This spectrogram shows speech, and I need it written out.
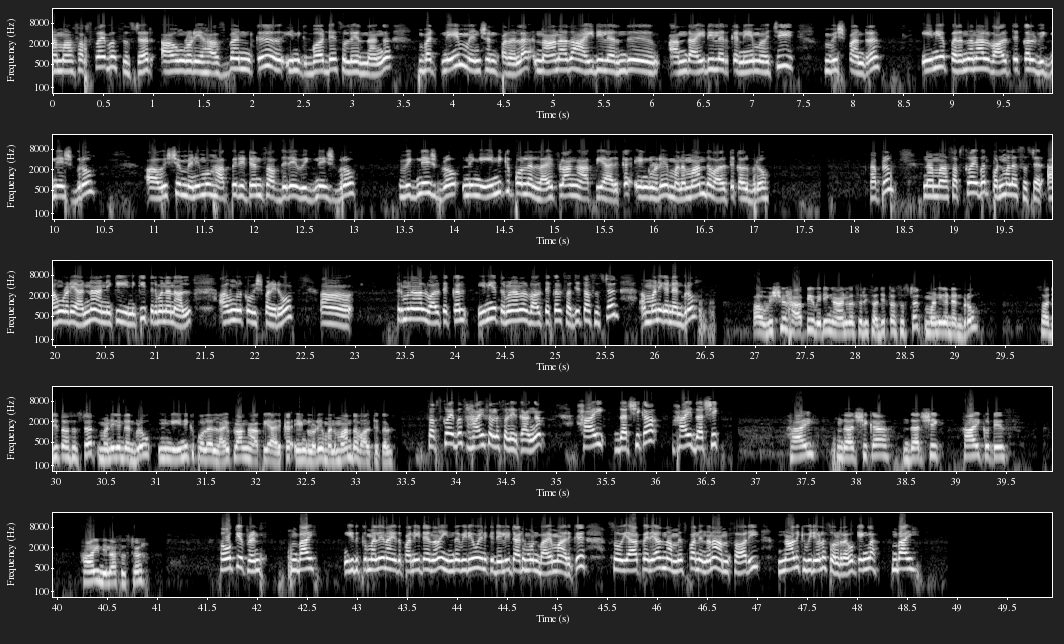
நம்ம சப்ஸ்கிரைபர் சிஸ்டர் அவங்களுடைய ஹஸ்பண்ட்க்கு இன்னைக்கு பர்த்டே சொல்லியிருந்தாங்க. பட் நேம் மென்ஷன் பண்ணலை. நானாக தான் ஐடியில இருந்து அந்த ஐடியில் இருக்க நேமை வச்சு விஷ் பண்ணுறேன் இனிய பிறந்தநாள் வாழ்த்துக்கள் Vignesh bro wish many many happy returns of the day Vignesh bro Vignesh bro நீங்க இன்னைக்கு போல லைஃப் லாங் ஹாப்பியா இருக்க. எங்களுடைய மனமார்ந்த வாழ்த்துக்கள் ப்ரோ அப்புறம் நம்ம சப்ஸ்கிரைபர் பொன்மலை சிஸ்டர் அவங்களுடைய அண்ணா அன்னைக்கு இன்னைக்கு திருமண நாள். அவங்களுக்கு விஷ் பண்ணிடுவோம். திருமண நாள் வாழ்த்துக்கள் இனிய திருமண நாள் வாழ்த்துக்கள் Sajitha sister Manikandan bro wish happy wedding anniversary Sajitha sister Manikandan bro Sajitha sister Manikandan group நீங்க இன்னைக்கு போல லைஃப் லாங் ஹாப்பியா இருக்க எங்களுடைய மனமார்ந்த வாழ்த்துக்கள். சப்ஸ்கிரைபர்ஸ் ஹாய் சொல்ல சொல்லிருக்காங்க hi Darshika. Hi Darshik. Hi Darshika. Darshik hi குட்டீஸ். Hi Nila sister okay friends bye இதுக்கு மேலே நான் இது பண்ணிட்டேனா இந்த வீடியோ எனக்கு டெலிட் ஆகும்னு பயமா இருக்கு. சோ யார் தெரியாம நான் மிஸ் பண்ணேன்னா ஐம் சாரி நாளைக்கு வீடியோல சொல்றேன் ஓகேங்களா பை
